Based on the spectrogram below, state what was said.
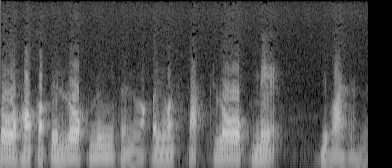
ตัวเฮาก็เป็นโลกนึ่งสันวะก็ยศสัตว์โลกเนี่ยที่ว่าอย่างไร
